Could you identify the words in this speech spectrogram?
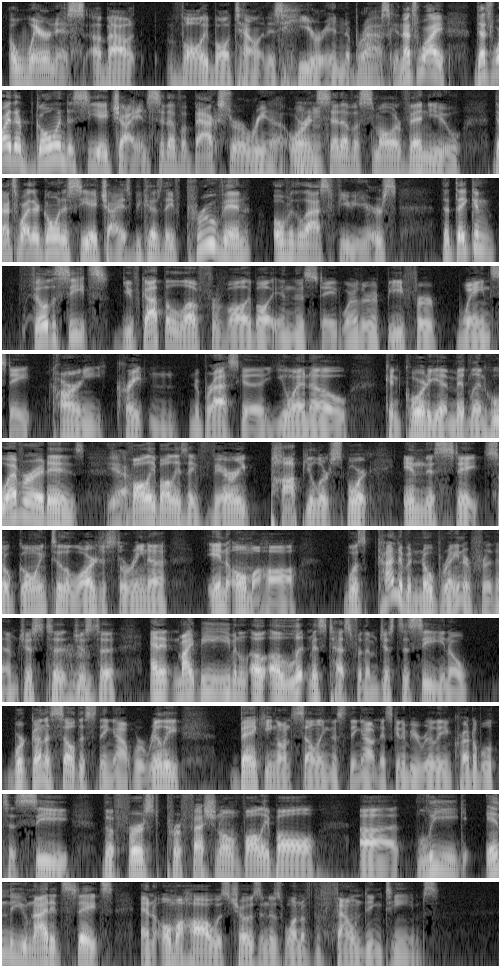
awareness about volleyball talent is here in Nebraska. And that's why that's why they're going to CHI instead of a Baxter Arena or mm-hmm. instead of a smaller venue. That's why they're going to CHI is because they've proven over the last few years that they can fill the seats. You've got the love for volleyball in this state, whether it be for Wayne State, Kearney, Creighton, Nebraska, UNO, Concordia, Midland, whoever it is. Yeah. Volleyball is a very popular sport in this state. So going to the largest arena in Omaha was kind of a no-brainer for them just to mm-hmm. just to and it might be even a, a litmus test for them just to see, you know, we're going to sell this thing out. We're really banking on selling this thing out and it's going to be really incredible to see the first professional volleyball uh, league in the United States and Omaha was chosen as one of the founding teams.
